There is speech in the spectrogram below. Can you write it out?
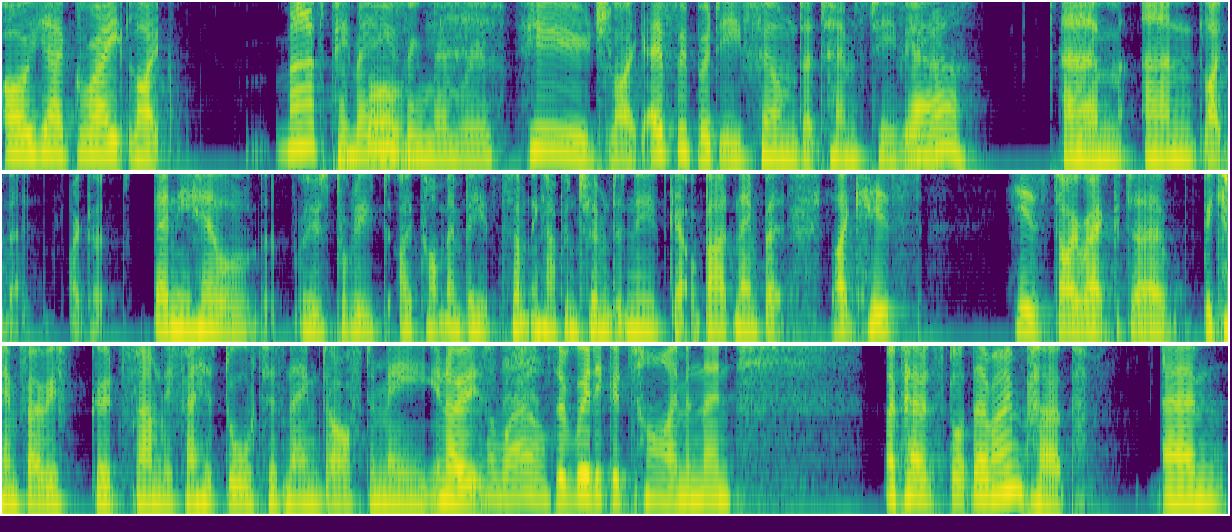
oh yeah, great! Like mad people, Amazing memories. huge. Like everybody filmed at Thames TV. Yeah. Um, and like like Benny Hill, who's probably I can't remember something happened to him, didn't he get a bad name? But like his his director became very good family friend. His daughter's named after me. You know, it's, Oh, wow. it was a really good time. And then my parents got their own pub um,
